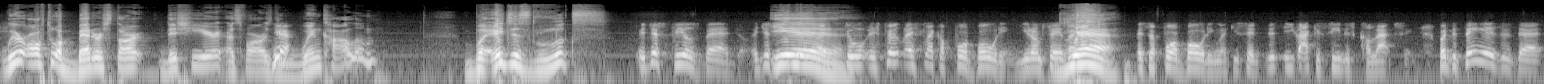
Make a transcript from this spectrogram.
we're off to a better start this year as far as Yeah. the win column, but it just looks It just feels bad though. It just Yeah. feels like it feels like it's like a foreboding. You know what I'm saying? Like, yeah it's a foreboding. Like you said, this, you, I can see this collapsing. But the thing is, is that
